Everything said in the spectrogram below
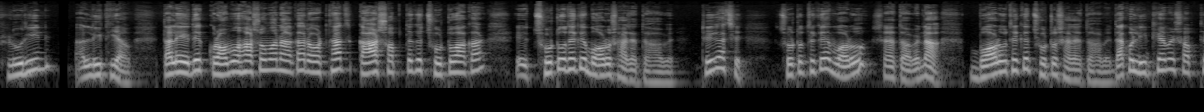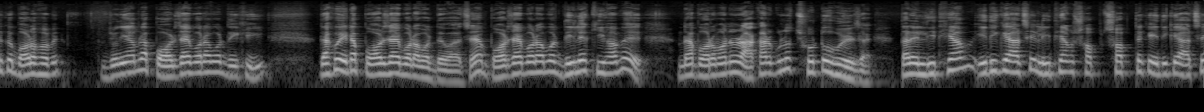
ফ্লুরিন লিথিয়াম। তাহলে এদের ক্রমহ্রাসমান আকার অর্থাৎ কার সব থেকে ছোটো আকার? ছোট থেকে বড় সাজাতে হবে, ঠিক আছে? ছোট থেকে বড় সাজাতে হবে। না, বড় থেকে ছোট সাজাতে হবে। দেখো লিথিয়ামের সব থেকে বড় হবে। যদি আমরা পর্যায় বরাবর দেখি, দেখো, এটা পর্যায় বরাবর দেওয়া আছে। হ্যাঁ পর্যায় বরাবর দিলে কি হবে? না, পরমাণুর আকারগুলো ছোট হয়ে যায়। তাহলে লিথিয়াম এদিকে আছে, লিথিয়াম সব সব থেকে এদিকে আছে,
